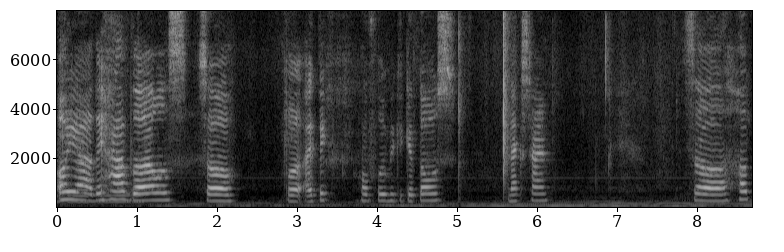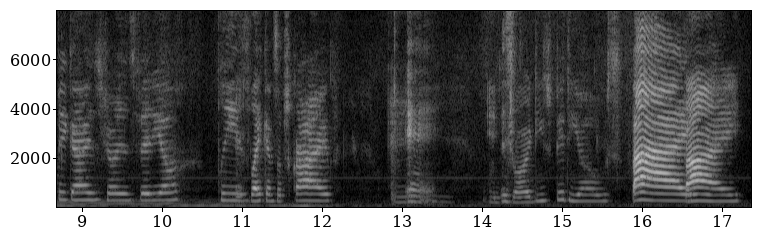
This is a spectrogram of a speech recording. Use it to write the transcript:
Oh yeah, they have those. So, but I think hopefully we could get those next time. So, hope you guys enjoy this video. Please like and subscribe. and enjoy these videos. Bye. Bye.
